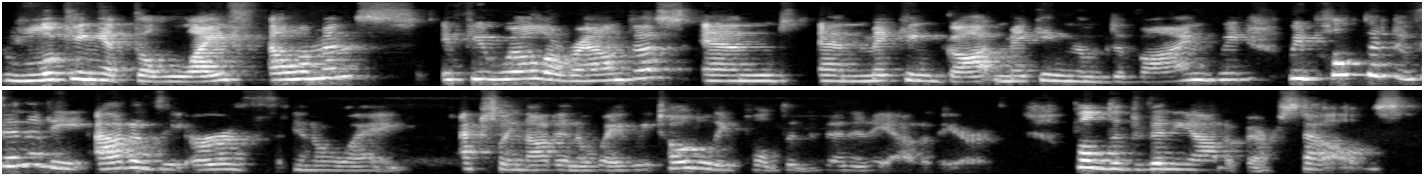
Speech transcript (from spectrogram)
looking at the life elements if you will around us and and making god making them divine. We we pulled the divinity out of the earth in a way actually not in a way we totally pulled the divinity out of the earth pulled the divinity out of ourselves.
